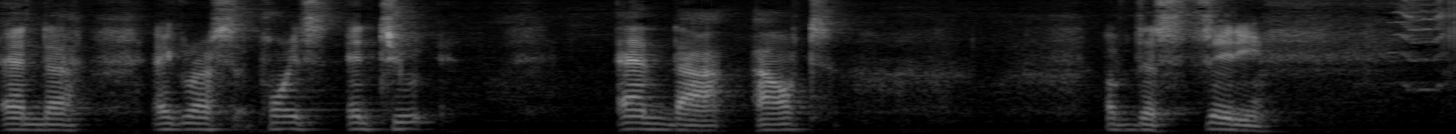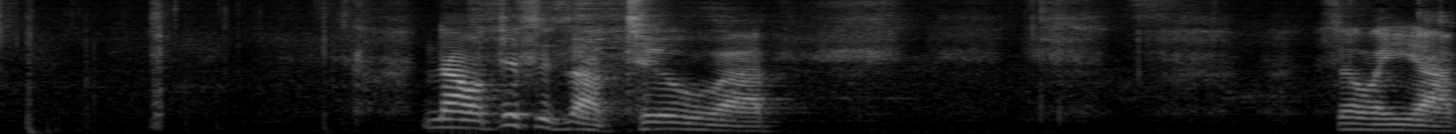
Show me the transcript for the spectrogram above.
and uh, egress points into and uh, out of the city. Now, this is uh, too uh, silly. Uh,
